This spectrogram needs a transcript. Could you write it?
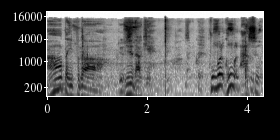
아따 이쁘다 이제 닭게 국물 국물 아수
